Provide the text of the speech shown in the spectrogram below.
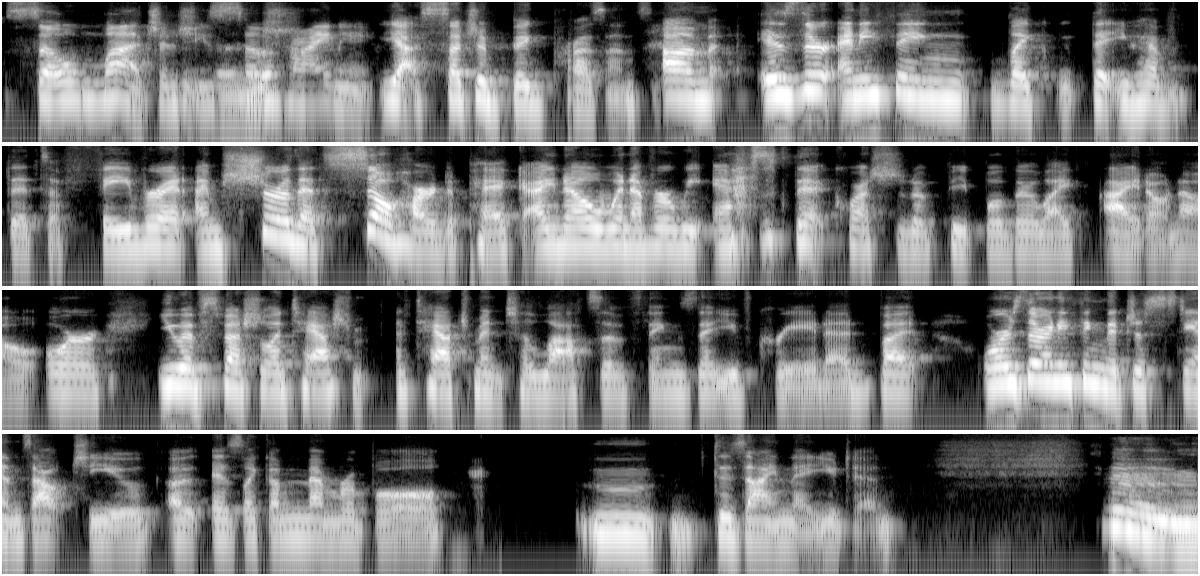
so much and she's so know. tiny. yeah, such a big presence. Um, is there anything like that you have that's a favorite? I'm sure that's so hard to pick. I know whenever we ask that question of people, they're like, I don't know, or you have special attachment attachment to lots of things that you've created, but or is there anything that just stands out to you uh, as like a memorable mm, design that you did? hmm.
